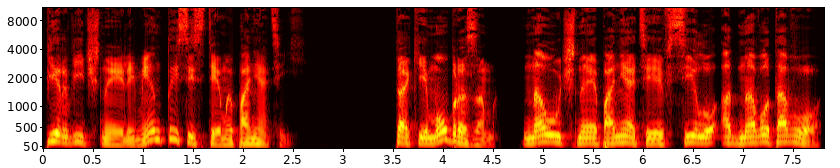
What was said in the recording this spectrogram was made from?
первичные элементы системы понятий. Таким образом, научное понятие в силу одного того,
